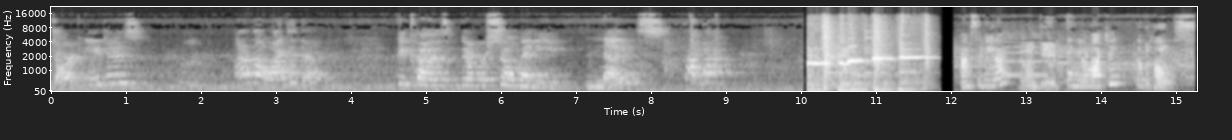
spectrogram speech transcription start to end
dark ages? Hmm, I don't know, why did that? Because there were so many nights. I'm Savina. And I'm Gabe. And you're watching The, the Pulse.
